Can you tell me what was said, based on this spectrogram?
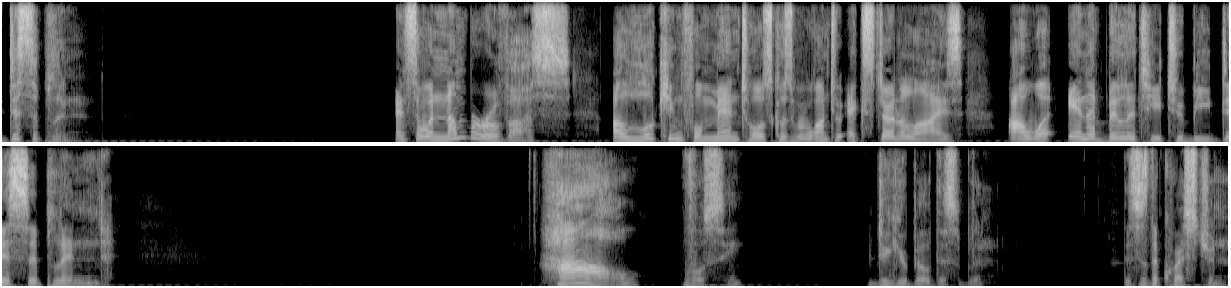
discipline. And so a number of us are looking for mentors because we want to externalize our inability to be disciplined. How, Vusi, do you build discipline? This is the question.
